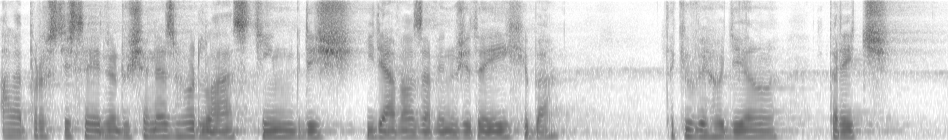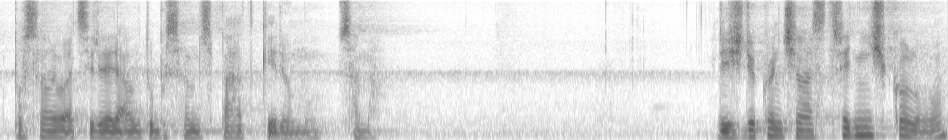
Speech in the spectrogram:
Ale prostě se jednoduše nezhodla s tím, když jí dával za vinu, že to je její chyba, tak ji vyhodil pryč, poslal ji, ať si dojede autobusem zpátky domů sama. Když dokončila střední školu,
